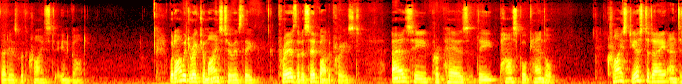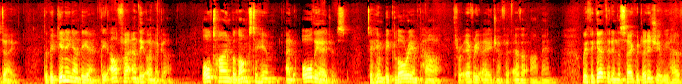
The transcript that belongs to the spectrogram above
that is, with Christ in God. What I would direct your minds to is the prayers that are said by the priest as he prepares the paschal candle. Christ yesterday and today, the beginning and the end, the Alpha and the Omega. All time belongs to him and all the ages. To him be glory and power through every age and forever. Amen. We forget that in the sacred liturgy we have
